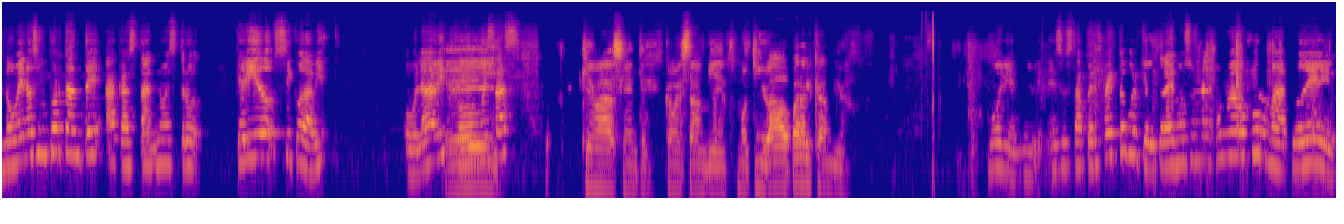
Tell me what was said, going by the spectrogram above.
no menos importante, acá está nuestro querido Psico David. Hola David, ¿cómo estás? ¿Qué más, gente? ¿Cómo están? Bien, motivado para el cambio. Muy bien, muy bien. Eso está perfecto porque hoy traemos un nuevo formato de,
